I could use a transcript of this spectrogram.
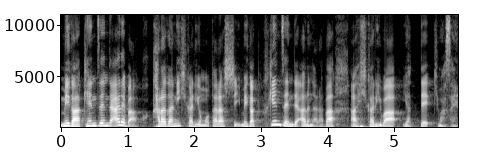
目が健全であれば体に光をもたらし目が不健全であるならば光はやってきません。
